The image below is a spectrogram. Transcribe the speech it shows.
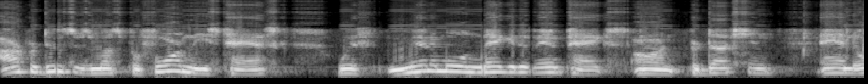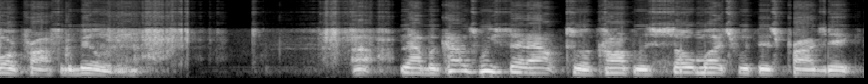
our producers must perform these tasks with minimal negative impacts on production and or profitability. Uh, now, because we set out to accomplish so much with this project,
